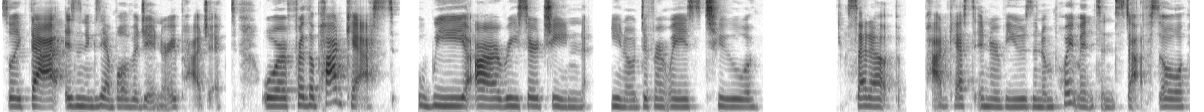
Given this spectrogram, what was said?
So like that is an example of a January project. Or for the podcast, we are researching, you know, different ways to set up podcast interviews and appointments and stuff. So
